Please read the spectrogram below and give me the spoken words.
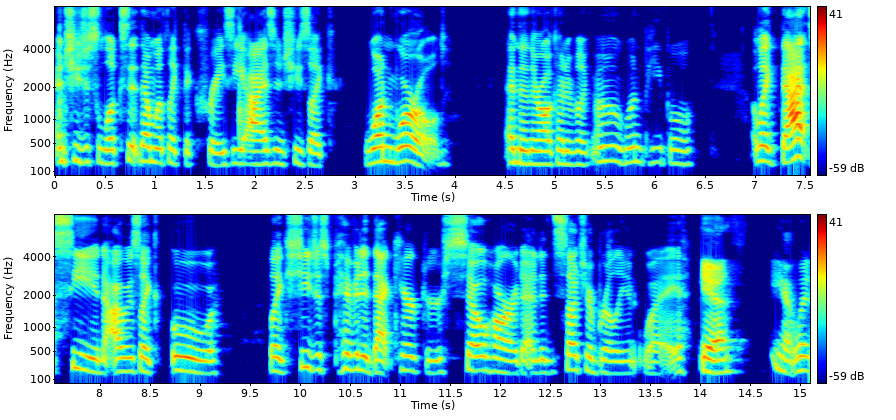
and she just looks at them with like the crazy eyes and she's like one world and then they're all kind of like oh one people like that scene i was like ooh like she just pivoted that character so hard and in such a brilliant way yeah. Yeah. What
